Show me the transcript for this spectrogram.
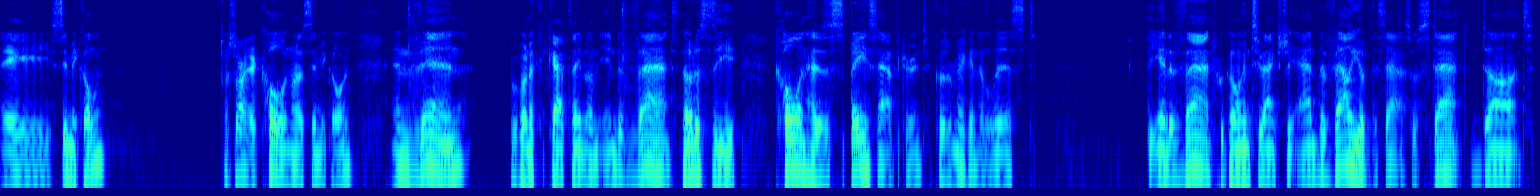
a semicolon. Oh, sorry, a colon, not a semicolon. And then we're going to concatenate on the end of that. Notice the colon has a space after it because we're making a list. The end of that, we're going to actually add the value of the stat. So stat dot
